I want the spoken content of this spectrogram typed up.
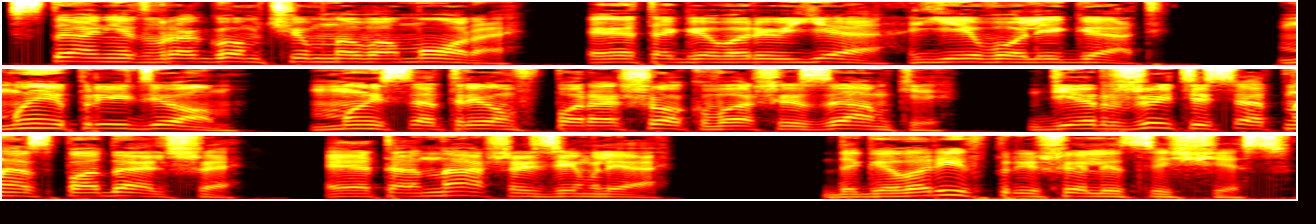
станет врагом Чумного Мора. Это говорю я, его легат. Мы придем. Мы сотрем в порошок ваши замки. Держитесь от нас подальше. Это наша земля. Договорив, пришелец исчез,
